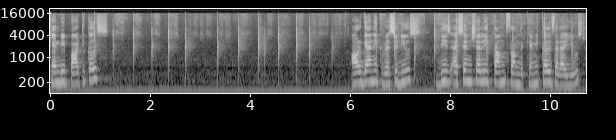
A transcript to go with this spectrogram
can be particles, organic residues these essentially come from the chemicals that are used.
